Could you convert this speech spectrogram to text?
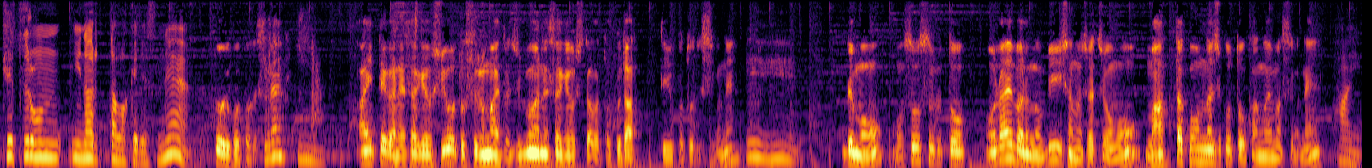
結論になったわけですね。そういうことですね。うん、相手が値下げをしようとする前と自分は値下げをした方が得だっていうことですよね。ええでも、そうすると、ライバルの B 社の社長も全く同じことを考えますよね。はい。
